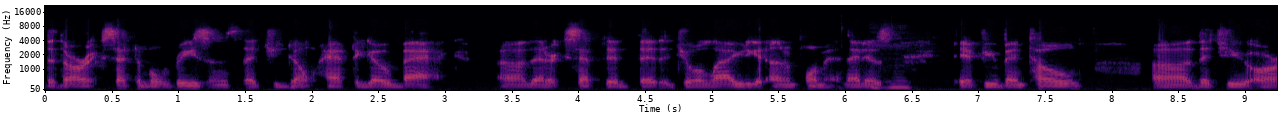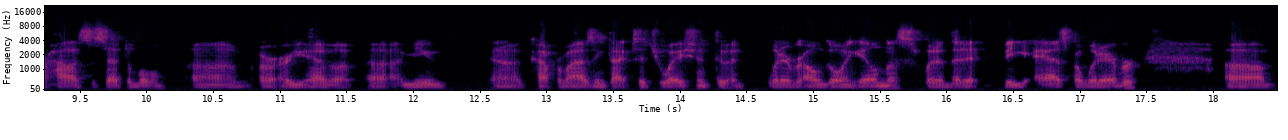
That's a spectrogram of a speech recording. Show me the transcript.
that there are acceptable reasons that you don't have to go back uh, that are accepted that, that will allow you to get unemployment. And that is mm-hmm. if you've been told uh, that you are highly susceptible um, or, or, you have a, a immune uh, compromising type situation through whatever ongoing illness, whether that it be asthma, whatever. Um,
